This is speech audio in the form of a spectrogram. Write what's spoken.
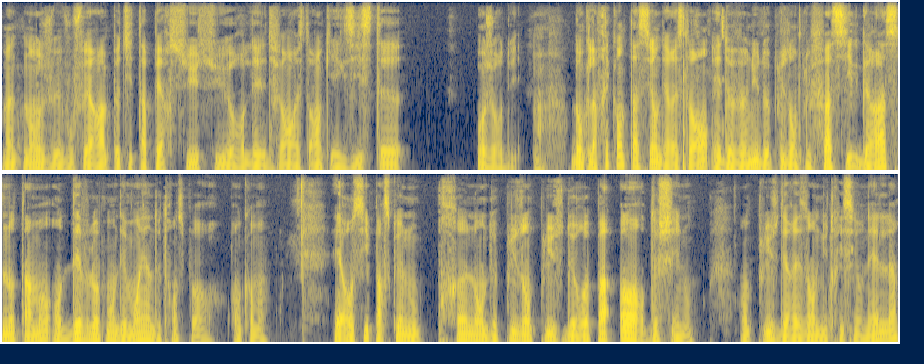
Maintenant, je vais vous faire un petit aperçu sur les différents restaurants qui existent aujourd'hui. Donc la fréquentation des restaurants est devenue de plus en plus facile grâce notamment au développement des moyens de transport en commun. Et aussi parce que nous prenons de plus en plus de repas hors de chez nous. En plus des raisons nutritionnelles,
